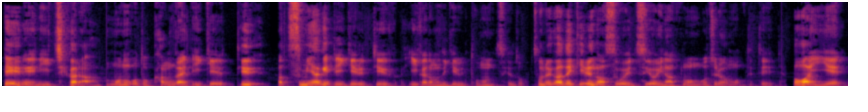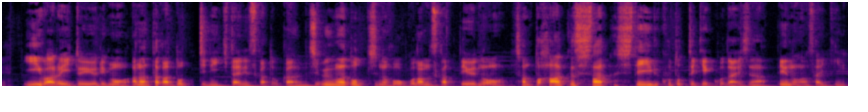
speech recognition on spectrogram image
丁寧に一から物事を考えていけるっていう、まあ、積み上げていけるっていう言い方もできると思うんですけど、それができるのはすごい強いなとももちろん思ってて、とはいえ、いい悪いというよりも、あなたがどっちに行きたいですかとか、自分はどっちの方向なんですかっていうのをちゃんと把握したしていることって結構大事だなっていうのは最近、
